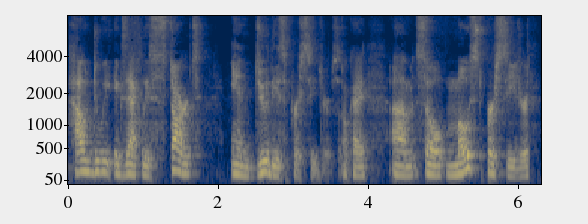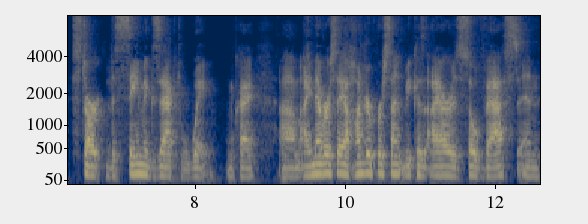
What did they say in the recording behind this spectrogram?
How do we exactly start and do these procedures? Okay, um, so most procedures start the same exact way, okay? Um, I never say 100% because IR is so vast and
